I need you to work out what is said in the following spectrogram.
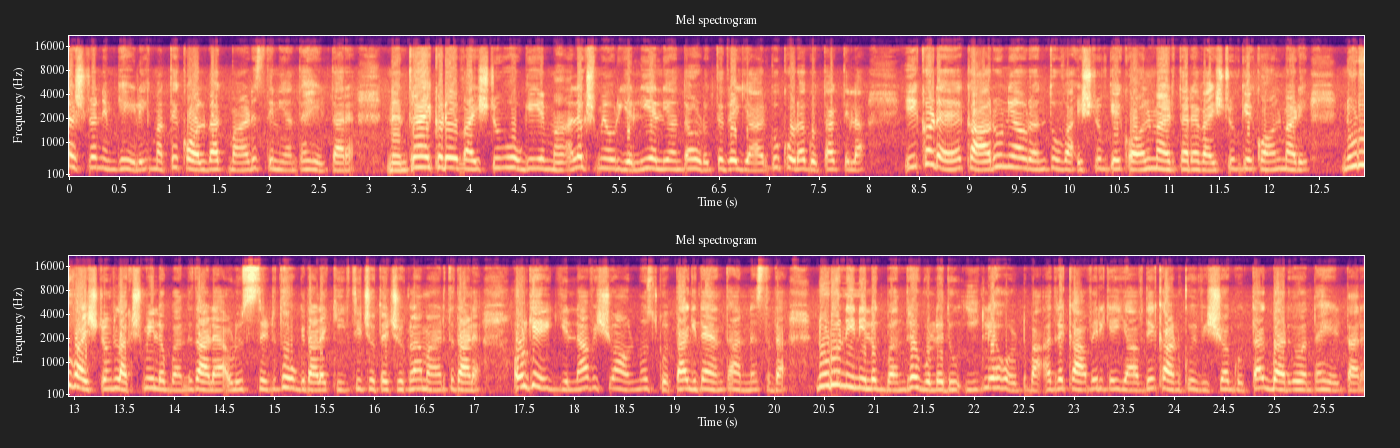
ತಕ್ಷಣ ನಿಮಗೆ ಹೇಳಿ, ಮತ್ತೆ ಕಾಲ್ ಬ್ಯಾಕ್ ಮಾಡಿಸ್ತೀನಿ ಅಂತ ಹೇಳ್ತಾರೆ. ನಂತರ ಈ ಕಡೆ ವೈಷ್ಣವ್ ಹೋಗಿ, ಮಹಾಲಕ್ಷ್ಮಿ ಅವ್ರು ಎಲ್ಲಿ ಎಲ್ಲಿ ಅಂತ ಹುಡುಕ್ತಿದ್ರೆ ಯಾರಿಗೂ ಕೂಡ ಗೊತ್ತಾಗ್ತಿಲ್ಲ. ಈ ಕಡೆ ಕಾರುಣ್ಯ ಅವರಂತೂ ವೈಷ್ಣವ್ಗೆ ಕಾಲ್ ಮಾಡ್ತಾರೆ. ವೈಷ್ಣವ್ಗೆ ಕಾಲ್ ಮಾಡಿ, ನೋಡು ವೈಷ್ಣವ್, ಲಕ್ಷ್ಮಿ ಇಲ್ಲಿಗೆ ಬಂದಿದ್ದಾಳೆ. ಅವಳು ಸಿಡಿದು ಹೋಗಿದ್ದಾಳೆ. ಕೀರ್ತಿ ಜೊತೆ ಜಗಳ ಮಾಡ್ತಿದ್ದಾಳೆ. ಅವಳಿಗೆ ಎಲ್ಲ ವಿಷಯ ಆಲ್ಮೋಸ್ಟ್ ಗೊತ್ತಾಗಿದೆ ಅಂತ ಅನ್ನಿಸ್ತದೆ. ನೋಡು ನೀನು ಇಲ್ಲಿಗೆ ಬಂದರೆ ಒಳ್ಳೇದು. ಈಗಲೇ ಹೊರಟು ಬಾ. ಆದರೆ ಕಾವೇರಿಗೆ ಯಾವುದೇ ಕಾರಣಕ್ಕೂ ಈ ವಿಷಯ ಗೊತ್ತಾಗಬಾರ್ದು ಅಂತ ಹೇಳ್ತಾರೆ.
